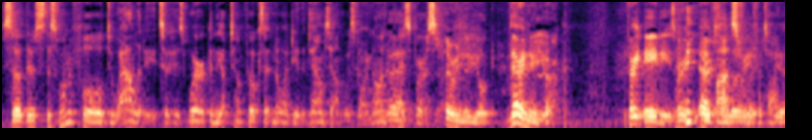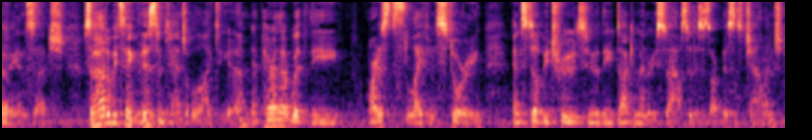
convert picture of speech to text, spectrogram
So there's this wonderful duality to his work, and the uptown folks had no idea the downtown was going on, and Yeah, vice versa. Very New York. Very New York. Very 80s, very, very Bond Street photography yeah. and such. So, how do we take this intangible idea and pair that with the artist's life and story and still be true to the documentary style? So, this is our business challenge.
